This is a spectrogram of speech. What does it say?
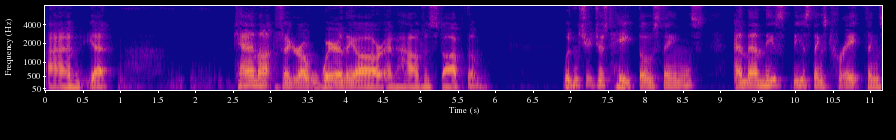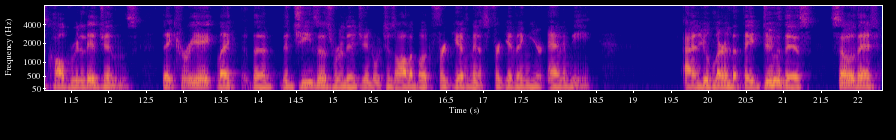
And yet, cannot figure out where they are and how to stop them. Wouldn't you just hate those things? And then these, these things create things called religions. They create like the, the Jesus religion, which is all about forgiveness, forgiving your enemy. And you learn that they do this so that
